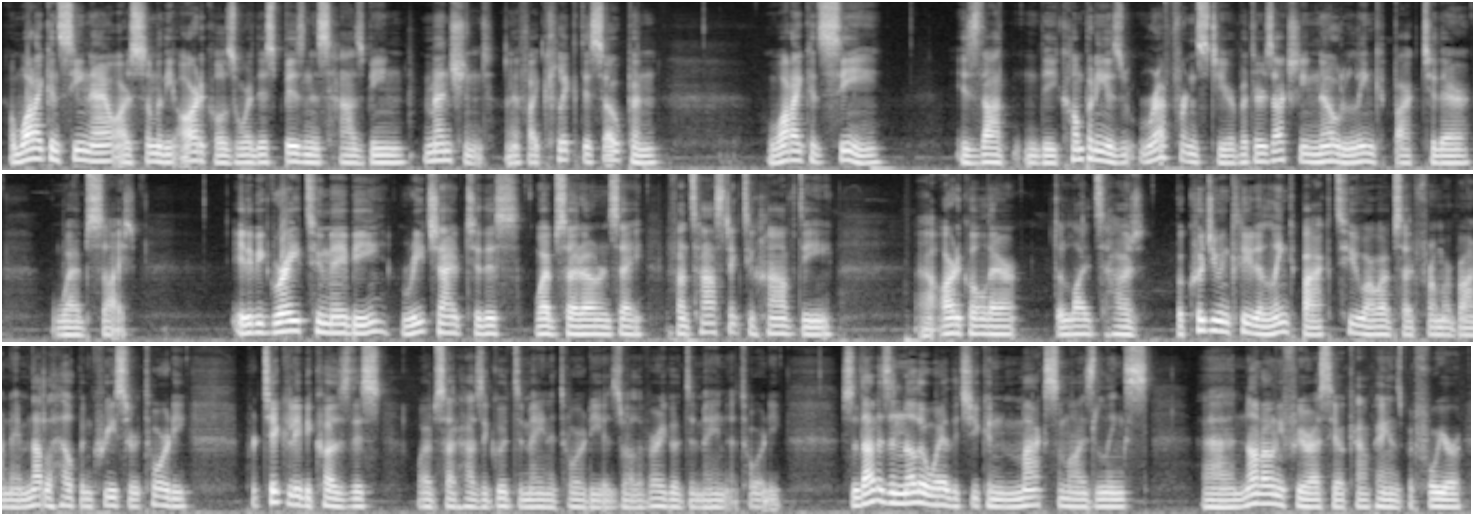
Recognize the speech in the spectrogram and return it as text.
And what I can see now are some of the articles where this business has been mentioned. And if I click this open, what I could see is that the company is referenced here, but there's actually no link back to their website. It'd be great to maybe reach out to this website owner and say, fantastic to have the uh, article there, delighted to have it but could you include a link back to our website from our brand name? And that'll help increase your authority, particularly because this website has a good domain authority as well, a very good domain authority. So that is another way that you can maximize links, uh, not only for your SEO campaigns, but for your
